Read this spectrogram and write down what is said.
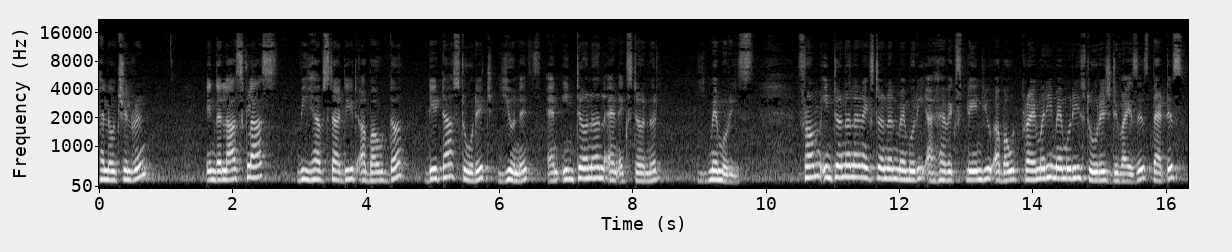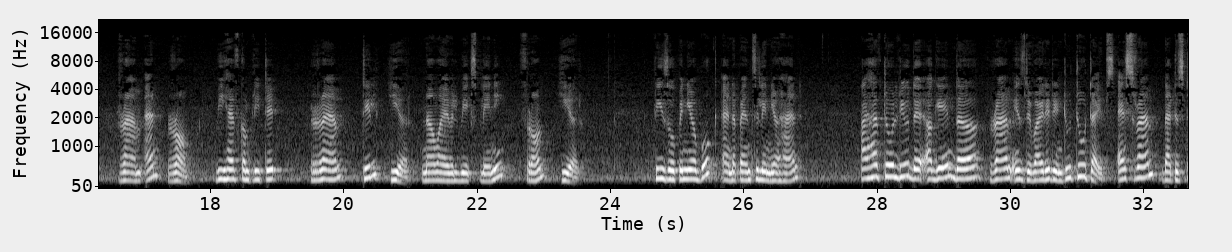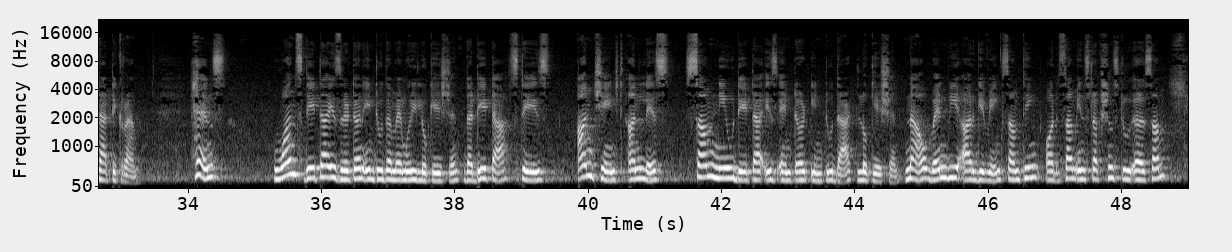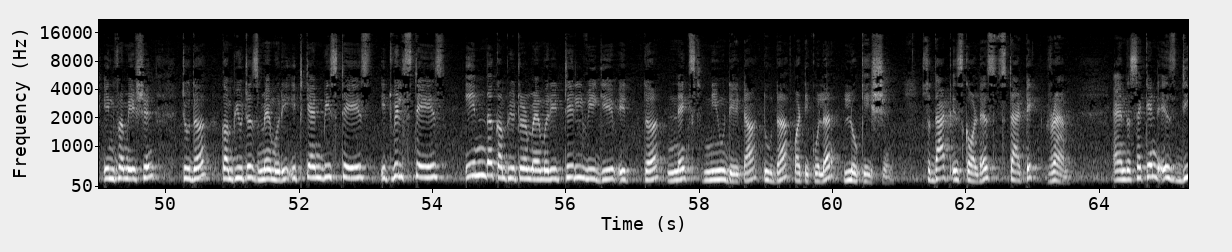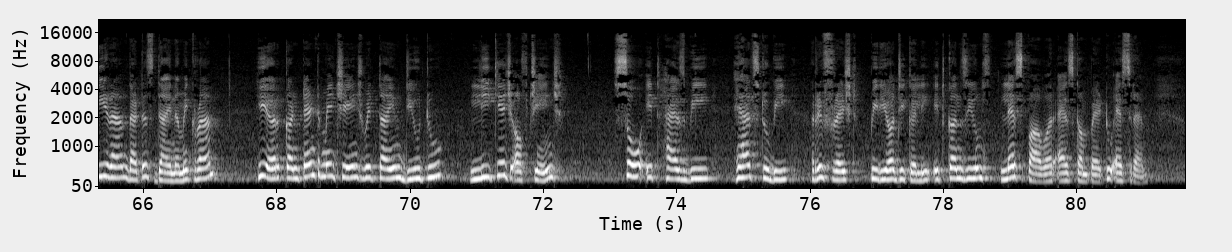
Hello children. In the last class we have studied about the data storage units and internal and external memories. From internal and external memory I have explained you about primary memory storage devices that is RAM and ROM. We have completed RAM till here. Now I will be explaining from here. Please open your book and a pencil in your hand I have told you that again the RAM is divided into two types SRAM that is static RAM. Hence, once data is written into the memory location, the data stays unchanged unless some new data is entered into that location. Now, when we are giving something or some instructions to uh, some information to the computer's memory, it can be stays, it will stays in the computer memory till we give it the next new data to the particular location. So that is called as static RAM. And the second is DRAM that is dynamic RAM. Here content may change with time due to leakage of change. So it has be has to be refreshed periodically. It consumes less power as compared to SRAM.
